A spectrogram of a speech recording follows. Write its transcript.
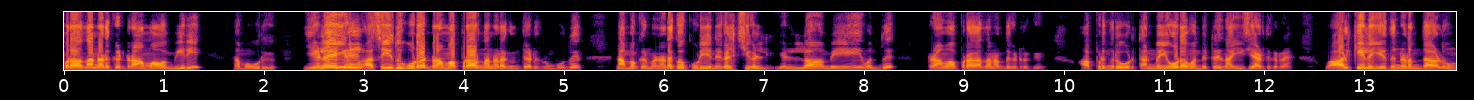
பிரகாரம் தான் நடக்கு. ட்ராமாவை மீறி நம்ம ஒரு இலைகள் அசைது கூட ட்ராமா பிரகாரம் தான் நடக்கு எடுக்கும்போது நமக்கு நம்ம நடக்கக்கூடிய நிகழ்ச்சிகள் எல்லாமே வந்து ட்ராமா பிரகாரம் தான் நடந்துக்கிட்டு இருக்கு. அப்படிங்கிற ஒரு தன்மையோடு வந்துட்டு நான் ஈஸியாக எடுத்துக்கிறேன். வாழ்க்கையில் எது நடந்தாலும்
